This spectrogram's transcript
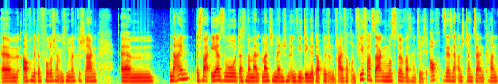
Ähm, auch metaphorisch hat mich niemand geschlagen. Ähm, nein, es war eher so, dass man man manchen Menschen irgendwie Dinge doppelt und dreifach und vierfach sagen musste, was natürlich auch sehr, sehr anstrengend sein kann.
